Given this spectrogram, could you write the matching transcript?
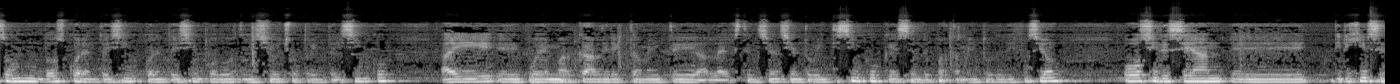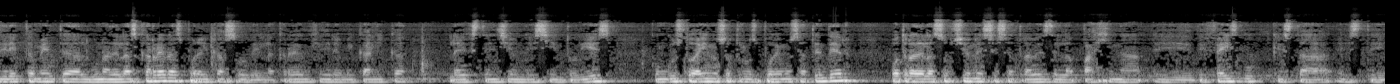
son 245 45 218 35. Ahí eh, pueden marcar directamente a la extensión 125, que es el departamento de difusión o si desean eh, dirigirse directamente a alguna de las carreras, por el caso de la carrera de ingeniería mecánica, la extensión es 110. Con gusto ahí nosotros los podemos atender. Otra de las opciones es a través de la página eh, de Facebook que está, este,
